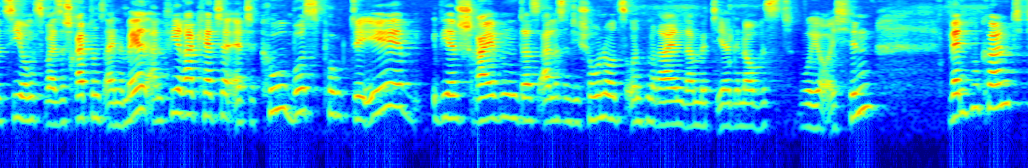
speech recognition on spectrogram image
beziehungsweise schreibt uns eine Mail an viererkette.qbus.de. Wir schreiben das alles in die Shownotes unten rein, damit ihr genau wisst, wo ihr euch hinwenden könnt.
